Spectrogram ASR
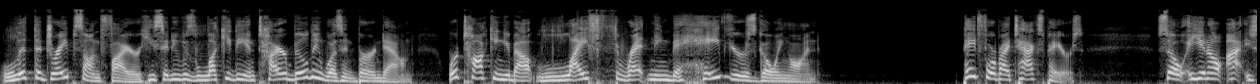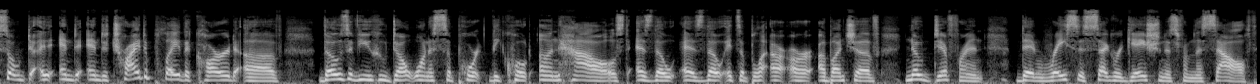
lit the drapes on fire. He said he was lucky the entire building wasn't burned down. We're talking about life threatening behaviors going on, paid for by taxpayers. So, you know, I, so, and, and to try to play the card of those of you who don't want to support the quote unhoused as though, as though it's a, or a bunch of no different than racist segregationists from the South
